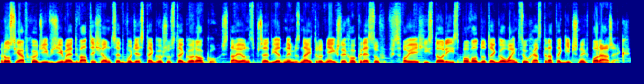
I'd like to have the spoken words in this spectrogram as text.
Rosja wchodzi w zimę 2026 roku, stając przed jednym z najtrudniejszych okresów w swojej historii z powodu tego łańcucha strategicznych porażek.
